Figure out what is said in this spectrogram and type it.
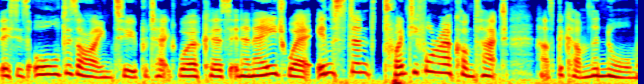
This is all designed to protect workers in an age where instant 24 hour contact has become the norm.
